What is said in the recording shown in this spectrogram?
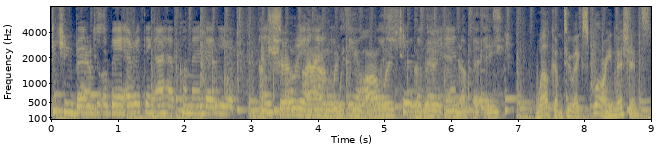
teaching them to obey everything I have commanded you. And, and surely I am with you always to the very end of the age. Welcome to Exploring Missions,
